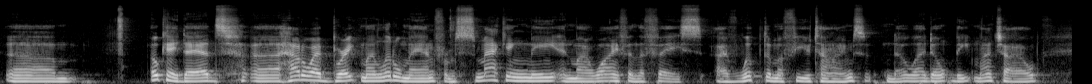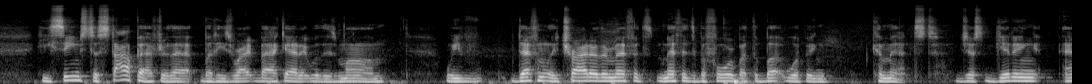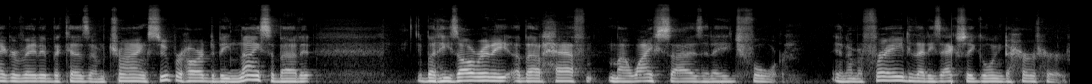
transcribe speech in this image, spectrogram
Um, okay, dads, uh, how do I break my little man from smacking me and my wife in the face? I've whipped him a few times. No, I don't beat my child. He seems to stop after that, but he's right back at it with his mom. We've definitely tried other methods methods before, but the butt whooping commenced. Just getting aggravated because I'm trying super hard to be nice about it, but he's already about half my wife's size at age four. And I'm afraid that he's actually going to hurt her.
